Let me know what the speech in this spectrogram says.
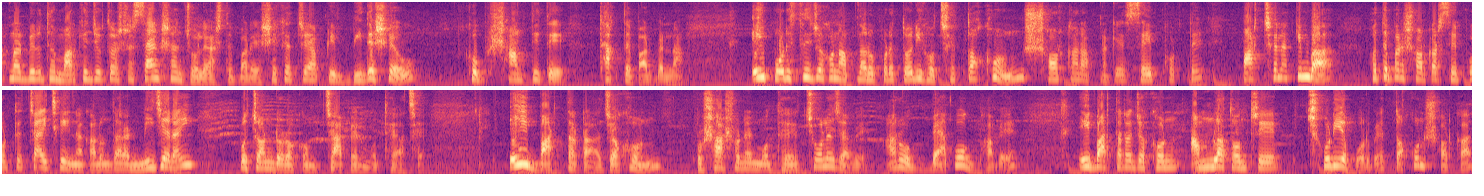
আপনার বিরুদ্ধে মার্কিন যুক্তরাষ্ট্রের স্যাংশন চলে আসতে পারে। সেক্ষেত্রে আপনি বিদেশেও খুব শান্তিতে থাকতে পারবেন না। এই পরিস্থিতি যখন আপনার উপরে তৈরি হচ্ছে, তখন সরকার আপনাকে সেভ করতে পারছে না কিংবা হতে পারে সরকার সেভ করতে চাইছেই না, কারণ তারা নিজেরাই প্রচণ্ড রকম চাপের মধ্যে আছে। এই বার্তাটা যখন প্রশাসনের মধ্যে চলে যাবে আরও ব্যাপকভাবে, এই বার্তাটা যখন আমলাতন্ত্রে ছড়িয়ে পড়বে, তখন সরকার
